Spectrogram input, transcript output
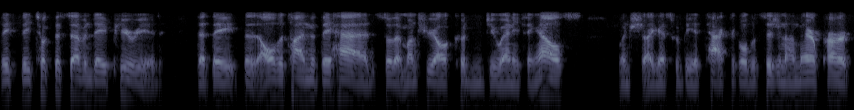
they, they took the seven day period that they that all the time that they had so that Montreal couldn't do anything else, which I guess would be a tactical decision on their part,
